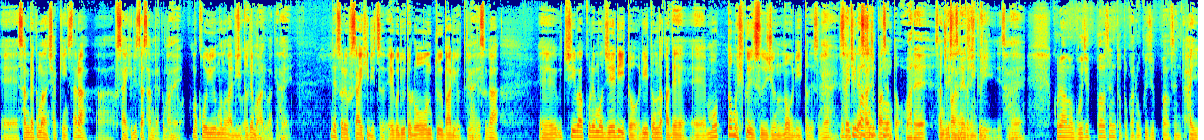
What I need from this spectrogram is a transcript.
えー、300万借金したら、あ負債比率は300万と。はい、まあ、こういうものがリートでもあるわけで。で、ねはい、それ負債比率、英語で言うとローントゥーバリューっていうんですが、はい、えー、うちはこれも J リート、リートの中で、えー、最も低い水準のリートですね。はい、具体的には30%。割れ、ね、30%低いですね。これはあの50%とか60%とか、はい、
